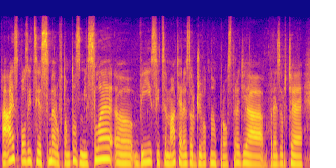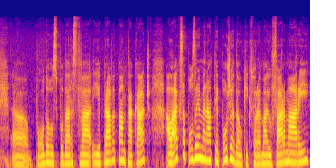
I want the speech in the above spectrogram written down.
a aj z pozície Smeru v tomto zmysle? Uh, vy síce máte rezort životného prostredia, v rezorte uh, pôdohospodárstva je práve pán Takáč, ale ak sa pozrieme na tie požiadavky, ktoré majú farmári,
